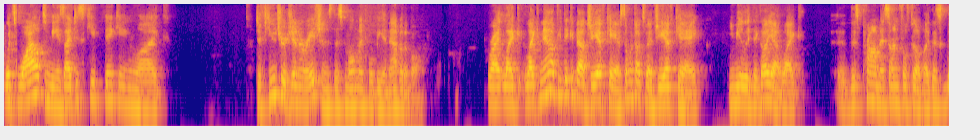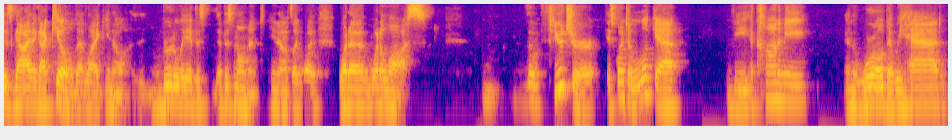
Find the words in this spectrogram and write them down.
what's wild to me is I just keep thinking like to future generations, this moment will be inevitable. Right? Like like now if you think about JFK, if someone talks about JFK, you immediately think, oh yeah, like this promise unfulfilled, like this this guy that got killed at like, you know, brutally at this at this moment. You know, mm. it's like what what a what a loss. The future is going to look at the economy, and the world that we had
